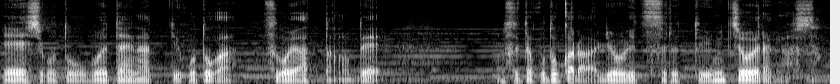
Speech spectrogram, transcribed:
えー、仕事を覚えたいなっていうことがすごいあったのでそういったことから両立するっていう道を選びました。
